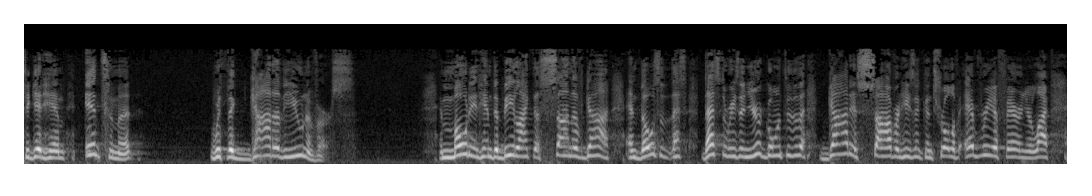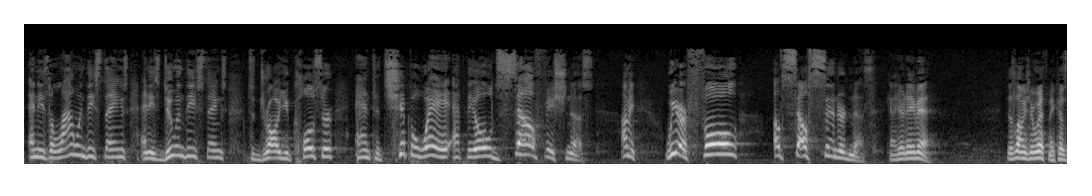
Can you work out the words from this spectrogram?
to get him intimate with the God of the universe and molding him to be like the Son of God. And those are, that's, that's the reason you're going through that. God is sovereign. He's in control of every affair in your life. And He's allowing these things and He's doing these things to draw you closer and to chip away at the old selfishness. I mean, we are full of self centeredness. Can I hear an amen? As long as you're with me, because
